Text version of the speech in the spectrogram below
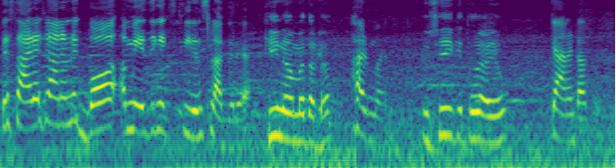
ਤੇ ਸਾਰੇ ਜਾਣਾਂ ਨੂੰ ਇੱਕ ਬਹੁਤ ਅਮੇਜ਼ਿੰਗ ਐਕਸਪੀਰੀਅੰਸ ਲੱਗ ਰਿਹਾ ਹੈ। ਕੀ ਨਾਮ ਹੈ ਤੁਹਾਡਾ? ਹਰਮਨ। ਤੁਸੀਂ ਕਿੱਥੋਂ ਆਏ ਹੋ? ਕੈਨੇਡਾ ਤੋਂ।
